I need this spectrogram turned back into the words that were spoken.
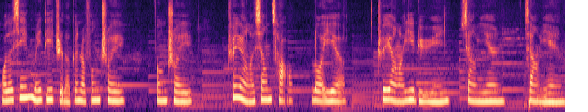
我的心没底止的跟着风吹风吹吹远了香草落叶吹远了一缕云像烟像烟。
